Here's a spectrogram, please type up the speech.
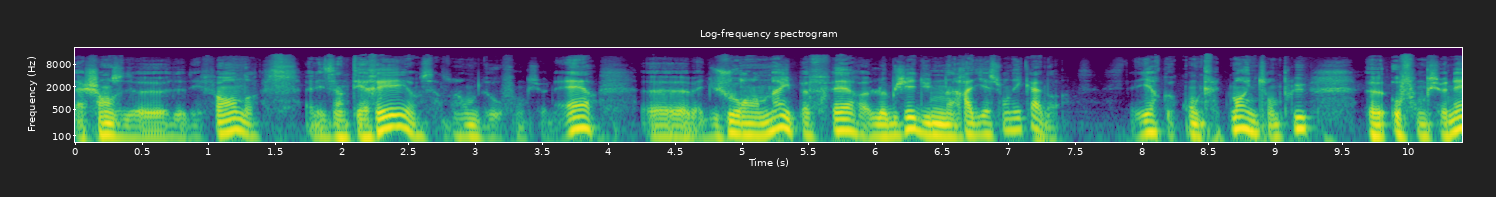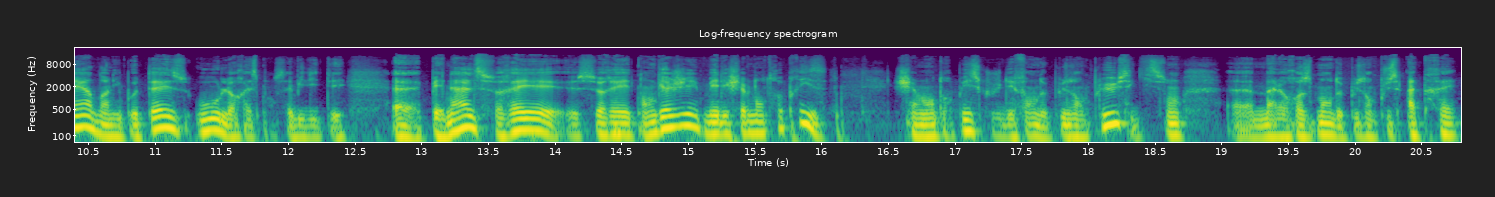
la, chance de, défendre les intérêts, un certain nombre de hauts fonctionnaires, ben, du jour au lendemain, ils peuvent faire l'objet d'une radiation des cadres. C'est-à-dire que concrètement, ils ne sont plus euh, aux fonctionnaires dans l'hypothèse où leur responsabilité euh, pénale serait, serait engagée. Mais les chefs d'entreprise, les chefs d'entreprise que je défends de plus en plus et qui sont euh, malheureusement de plus en plus attraits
